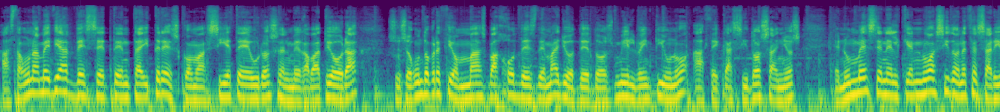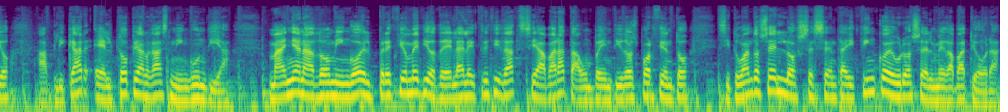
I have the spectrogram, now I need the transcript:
hasta una media de 73,7 euros el megavatio hora, su segundo precio más bajo desde mayo de 2021, hace casi dos años, en un mes en el que no ha sido necesario aplicar el tope al gas ningún día. Mañana domingo el precio medio de la electricidad se abarata un 22%, situándose en los 65 euros el megavatio hora.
